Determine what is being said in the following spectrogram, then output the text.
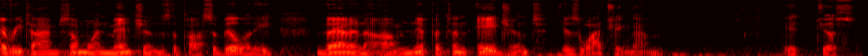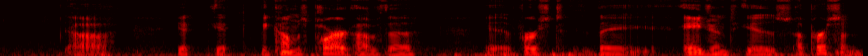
every time someone mentions the possibility that an omnipotent agent is watching them it just uh, it it becomes part of the uh, first, the agent is a person.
